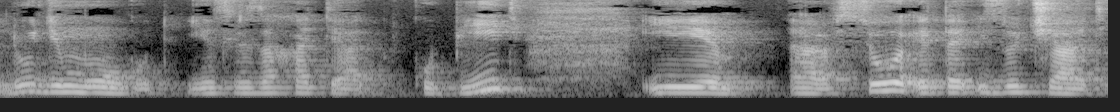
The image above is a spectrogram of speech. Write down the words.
Люди могут, если захотят, купить и э, все это изучать.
